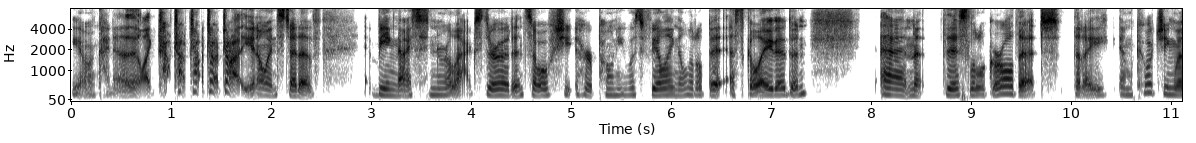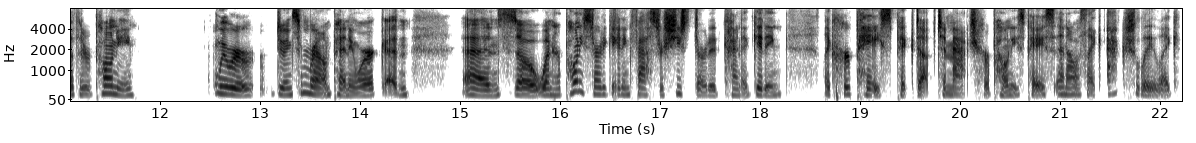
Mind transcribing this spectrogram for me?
you know, kind of like cha cha cha cha cha, you know, instead of being nice and relaxed through it. And so she her pony was feeling a little bit escalated and and this little girl that that I am coaching with her pony, we were doing some round penny work and and so when her pony started getting faster, she started kind of getting like her pace picked up to match her pony's pace. And I was like, actually, like,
